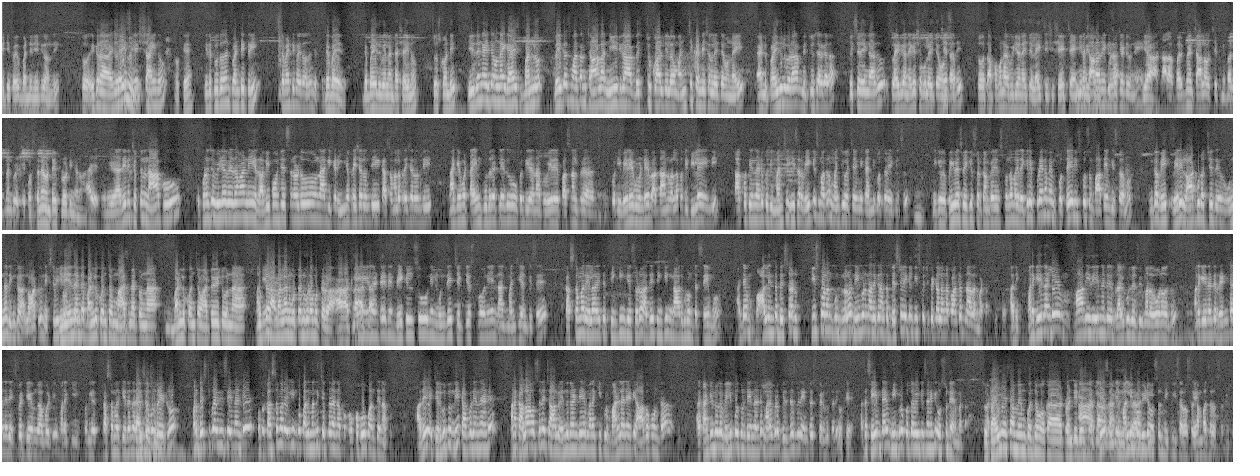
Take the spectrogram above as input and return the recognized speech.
eighty five బండి నీట్గా ఉంది. సో ఇక్కడ షైన్ ఉంది. షైన్. ఓకే ఇది two thousand twenty three seventy five thousand డెబ్బై ఐదు. డెబ్బై ఐదు వేలు అంట షైన్. చూసుకోండి. ఈ విధంగా అయితే ఉన్నాయి గాయస్ బండ్లు. వెహికల్స్ మాత్రం చాలా నీట్గా బెస్ట్ క్వాలిటీలో మంచి కండిషన్లు అయితే ఉన్నాయి. అండ్ ప్రైజులు కూడా మీరు చూసారు కదా. ఫిక్స్డ్ ఏం కాదు. స్లైడ్గా నెగోషియబుల్ అయితే ఉంటది. సో తప్పకుండా వీడియోని అయితే లైక్ చేసి షేర్ చేయండి. మీ చాలా వెహికల్స్ కూడా వచ్చేటివి ఉన్నాయి. చాలా బర్గ్మెన్ చాలా వచ్చేటి బర్గ్మెన్ కూడా వచ్చేటి వస్తూనే ఉంటాయి ఫ్లోటింగ్ అనమాట అదే నేను- చెప్తున్నా నాకు ఇప్పటి నుంచో వీడియో వేద్దామని రవి ఫోన్ చేస్తున్నాడు. నాకు ఇక్కడ ఈయన ప్రెషర్ ఉంది కస్టమర్ల ప్రెషర్ ఉంది. నాకేమో టైం కుదరట్లేదు కొద్దిగా నాకు వేరే పర్సనల్ కొన్ని వేరే కూడా ఉండే దాని వల్ల కొద్దిగా డిలే అయింది. కాకపోతే ఏంటంటే కొద్దిగా మంచి ఈసారి వెహికల్స్ మాత్రం మంచిగా వచ్చాయి మీకు అన్ని కొత్త వెహికల్స్. మీకు ప్రీవియస్ వెహికల్స్ తోటి కంపేర్ చేసుకున్నాం మన దగ్గర ఎప్పుడైనా మేము కొత్తగా తీసుకొస్తాం పాత ఏం తీసుకురాము. ఇంకా వేరే లాట్ కూడా వచ్చేది ఉన్నది ఇంకా లాట్ నెక్స్ట్ వీక్ ఇది ఏంటంటే బండ్లు కొంచెం మాసినట్టున్నా బండ్లు కొంచెం అటు ఇటు ఉన్నా ముట్టడు ఆ బండ్లను ముట్టను కూడా ముట్టడు. అట్లా ఏంటంటే నేను వెహికల్స్ నేను ముందే చెక్ చేసుకొని నాకు మంచిగా అనిపిస్తే కస్టమర్ ఎలా అయితే థింకింగ్ చేస్తాడో అదే థింకింగ్ నాది కూడా ఉంటుంది సేమ్ అంటే వాళ్ళు ఎంత బెస్ట్ తీసుకోవాలనుకుంటున్నారో నేను కూడా నా దగ్గర అంత బెస్ట్ వెహికల్ తీసుకొచ్చి పెట్టాలన్న కాన్సెప్ట్ నాదనమాట అది. మనకి ఏంటంటే మాది ఇది ఏంటంటే రవి కూడా తెలిసి మన ఓన్ హౌస్ మనకి ఏంటంటే రెంట్ అనేది ఎక్స్పెక్ట్ చేయం కాబట్టి మనకి కొద్దిగా కస్టమర్కి ఏదైనా రీజనబుల్. రేట్లో మన బెస్ట్ ప్రైసెస్ ఏంటంటే ఒక కస్టమర్ వెళ్ళి ఇంకో పది మందికి చెప్తాడన్న ఒక హోప్ అంతే నాకు. అదే జరుగుతుంది. కాకపోతే ఏంటంటే మనకు అలా వస్తేనే చాలు. ఎందుకంటే మనకి ఇప్పుడు బండ్లు అనేవి ఆగకుండా కంటిన్యూగా వెళ్ళిపోతుంటే ఏంటంటే మనకు కూడా బిజినెస్ మీద ఇంట్రెస్ట్ పెరుగుతుంది. అట్ ద సేమ్ టైం మీకు కూడా కొత్త వెహికల్స్ అనేవి వస్తుంటాయి అనమాట సో ట్రై చేస్తాం. మేము కొంచెం ఒక ట్వంటీ డేస్ మళ్ళీ ఇంకో వీడియో వస్తుంది మీకు. ఈసారి వస్తుంది. కంపల్సరీ వస్తుంది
